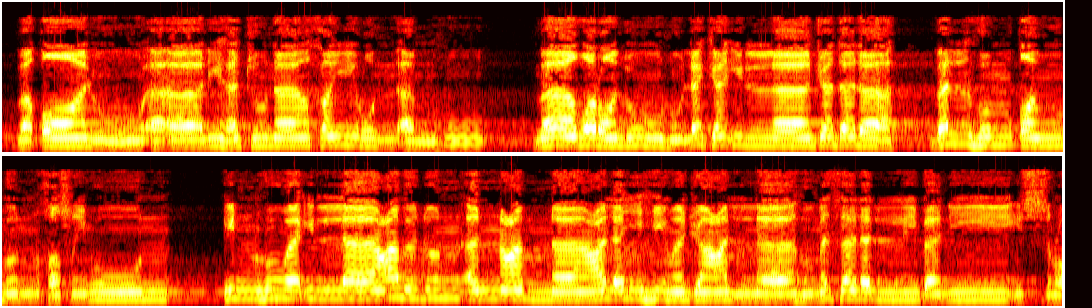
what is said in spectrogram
وقالوا أآلهتنا خير أم هو؟ ما ضردوه لك إلا جدلا بل هم قوم خصمون. إن هو إلا عبد أنعمنا عليه وجعلناه مثلا لبني إسرائيل.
